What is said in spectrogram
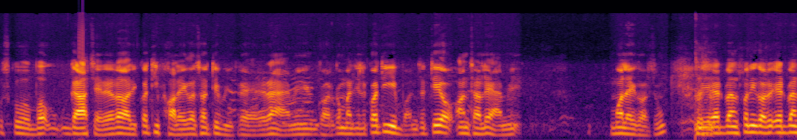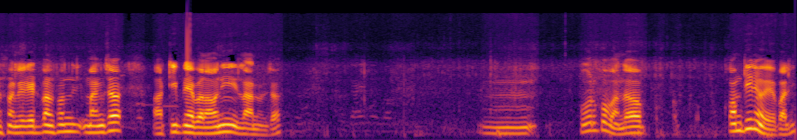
उसको ब गाछ हेरेर अलिक कति फलेको छ त्यो भित्र हेरेर हामी घरको मान्छेले कति भन्छ त्यो अनुसारले हामी मलाई गर्छौँ। एडभान्स पनि गर्छु एडभान्स माग्ने एडभान्स पनि माग्छ। टिप्ने बेला पनि लानुहुन्छ। पोहोरको भन्दा कम्ती नै हो योपालि।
